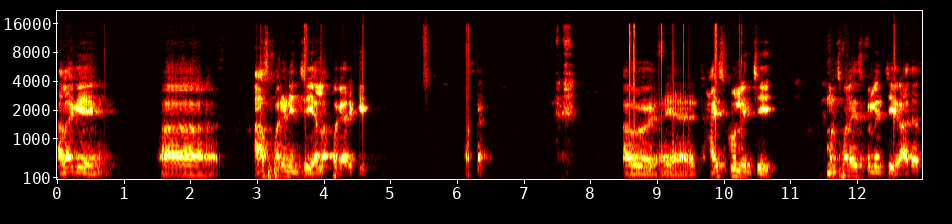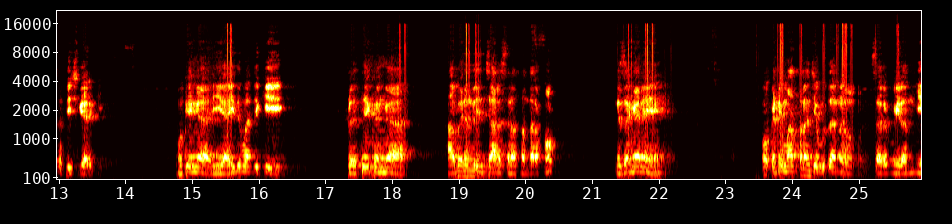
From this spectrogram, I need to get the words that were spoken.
అలాగే ఆస్పరి నుంచి ఎల్లప్ప గారికి హై స్కూల్ నుంచి మున్సిపల్ హై స్కూల్ నుంచి రాజా సతీష్ గారికి ముఖ్యంగా ఈ ఐదు మందికి ప్రత్యేకంగా అభినందించాల్సిన సందర్భం. నిజంగానే ఒకటి మాత్రం చెబుతాను. సార్ మీరు మీ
